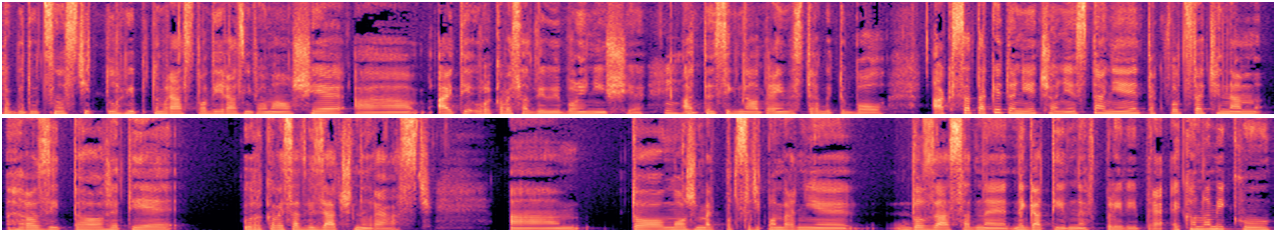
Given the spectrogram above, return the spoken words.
do budúcnosti. Dlh by potom rástol výrazne pomalšie a aj tie úrokové sadby by boli nižšie. Uh-huh. A ten signál pre investorov by tu bol. Ak sa takéto niečo nestane, tak v podstate nám hrozí to, že tie úrokové sadby začnú rásť. A to môže mať v podstate pomerne dosť zásadné negatívne vplyvy pre ekonomiku,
